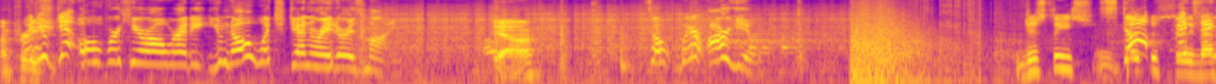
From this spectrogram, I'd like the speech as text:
I'm When you get over here already, you know which generator is mine. oh, Yeah. So where are you? Just these. Stop purposely fixing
